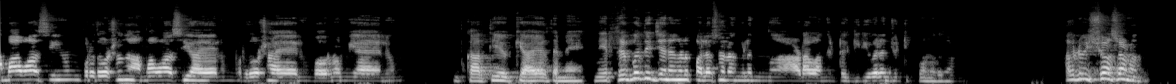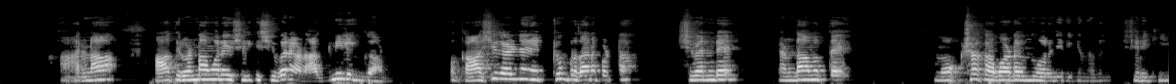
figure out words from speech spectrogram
അമാവാസിയും പ്രദോഷ അമാവാസി ആയാലും പ്രദോഷമായാലും പൗർണമി ആയാലും കാർത്തികയൊക്കെ ആയാൽ തന്നെ നിരവധി ജനങ്ങൾ പല സ്ഥലങ്ങളിൽ നിന്ന് ആടെ വന്നിട്ട് ഗിരിവലം ചുറ്റി പോകുന്നത് കാണും. അവരുടെ വിശ്വാസമാണത്. കാരണം ആ തിരുവണ്ണാമല ശരിക്കും ശിവനാണ് അഗ്നിലിംഗമാണ് അപ്പൊ കാശി കഴിഞ്ഞ ഏറ്റവും പ്രധാനപ്പെട്ട ശിവന്റെ രണ്ടാമത്തെ മോക്ഷ കവാടം എന്ന് പറഞ്ഞിരിക്കുന്നത് ശരിക്കും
